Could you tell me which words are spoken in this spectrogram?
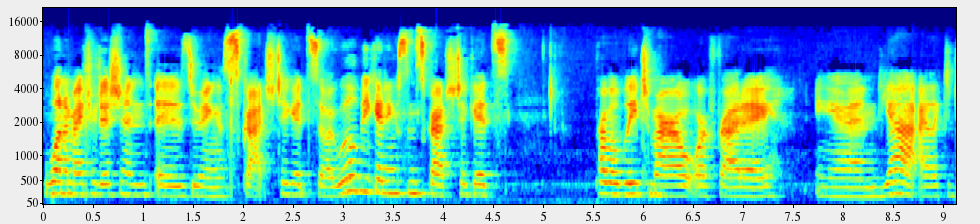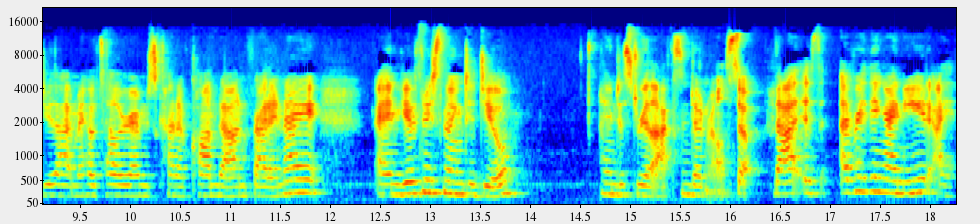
One of my traditions is doing scratch tickets, so I will be getting some scratch tickets probably tomorrow or Friday and yeah, I like to do that in my hotel room, just kind of calm down Friday night and gives me something to do. and just relax in general. So that is everything I need, I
